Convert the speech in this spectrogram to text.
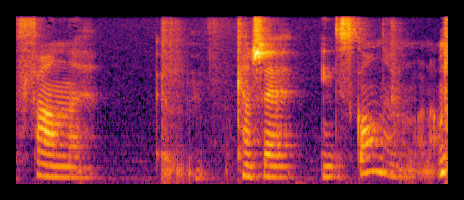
fan, kanske inte ska nämna några namn.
